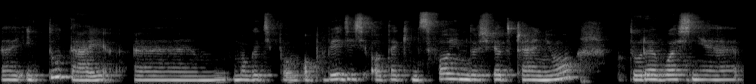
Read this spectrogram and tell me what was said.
e, I tutaj e, mogę Ci opowiedzieć o takim swoim doświadczeniu, które właśnie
